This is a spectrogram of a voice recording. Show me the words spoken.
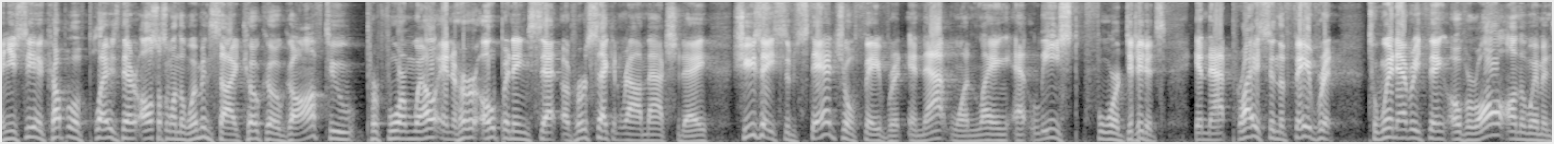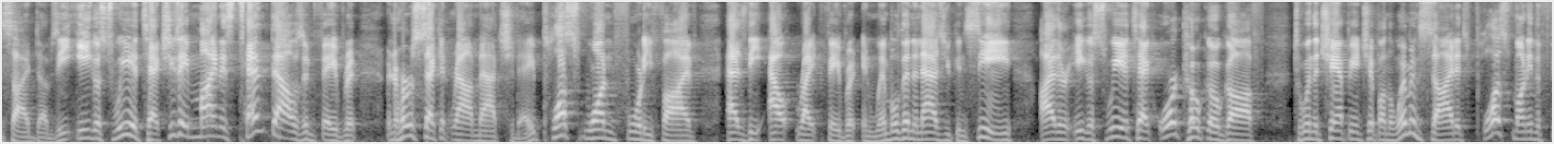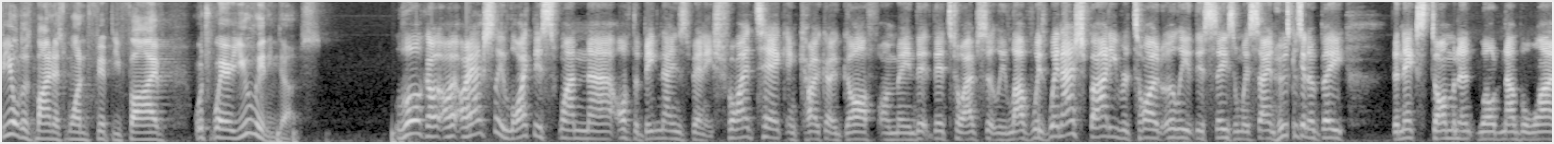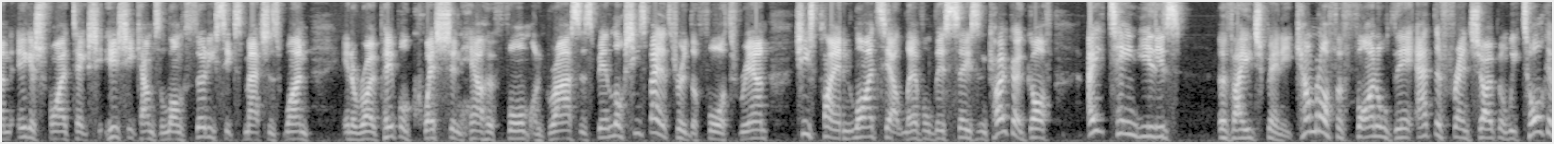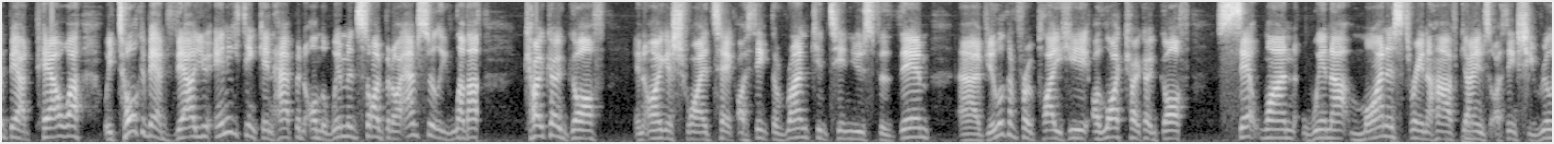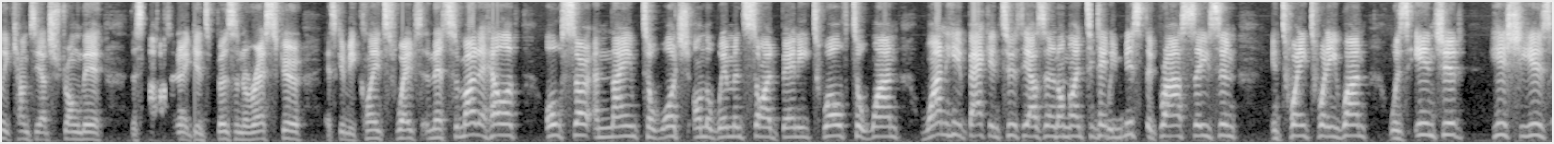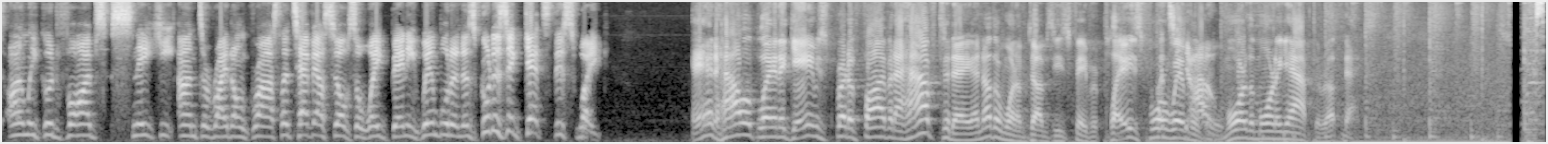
And you see a couple of plays there also on the women's side. Coco Gauff to perform well in her opening set of her second round match today. She's a substantial favorite in that one, laying at least four digits in that price. And the favorite to win everything overall on the women's side, Dubsy, Iga Swiatek. She's a minus 10,000 favorite in her second round match today, plus 145 as the outright favorite in Wimbledon. And as you can see, either Iga Swiatek or Coco Gauff to win the championship on the women's side. It's plus money. The field is minus 155. Which way are you leaning, Dubbs? Look, I, I, actually like this one uh, of the big names, Benny. Swiatek and Coco Gauff. I mean, they're, they're to absolutely love with. When Ash Barty retired earlier this season, we're saying who's going to be the next dominant world number one. Swiatek, she, here she comes along, 36 matches won in a row. People question how her form on grass has been. Look, she's made it through the fourth round. She's playing lights out level this season. Coco Gauff, 18 years of age, Benny. Coming off a final there at the French Open, we talk about power, we talk about value. Anything can happen on the women's side, but I absolutely love Coco Gauff and Iga Swiatek. I think the run continues for them. Uh, if you're looking for a play here, I like Coco Gauff. Set one winner, minus three and a half games. I think she really comes out strong there this afternoon against Buzarnescu. It's going to be clean sweeps. And then Simona Halep, also a name to watch on the women's side, Benny. 12 to 1. Won here back in 2019. We missed the grass season in 2021, was injured. Here she is. Only good vibes. Sneaky underrated on grass. Let's have ourselves a week, Benny. Wimbledon, as good as it gets this week. And playing a game spread of five and a half today. Another one of Dubsy's favorite plays for Let's Wimbledon. Go. More the morning after up next.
